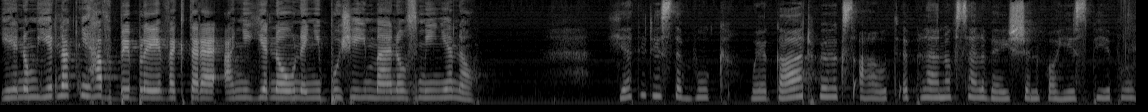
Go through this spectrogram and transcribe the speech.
Je jenom jedna kniha v Bibli, ve které ani jednou není boží jméno zmíněno. Yet it is the book where God works out a plan of salvation for his people.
